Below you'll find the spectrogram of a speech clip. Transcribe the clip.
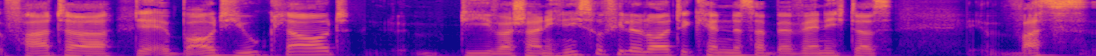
Vater der About You Cloud, die wahrscheinlich nicht so viele Leute kennen, deshalb erwähne ich das. Was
